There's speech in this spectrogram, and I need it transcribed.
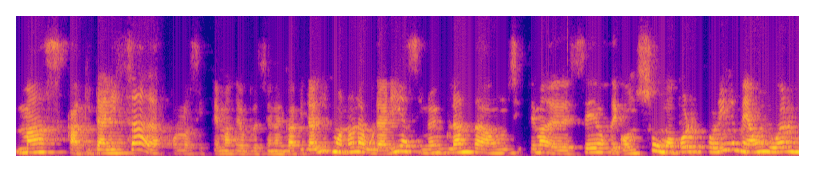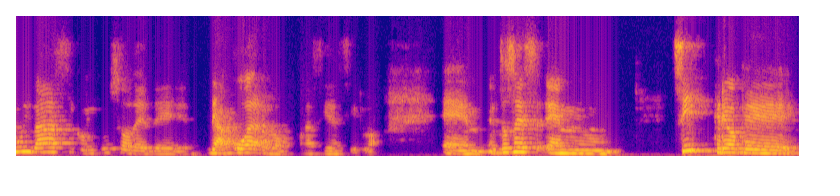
más capitalizadas por los sistemas de opresión. El capitalismo no laburaría si no implanta un sistema de deseos de consumo, por, por irme a un lugar muy básico, incluso de acuerdo, por así decirlo. Eh, entonces, eh, sí, creo que,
